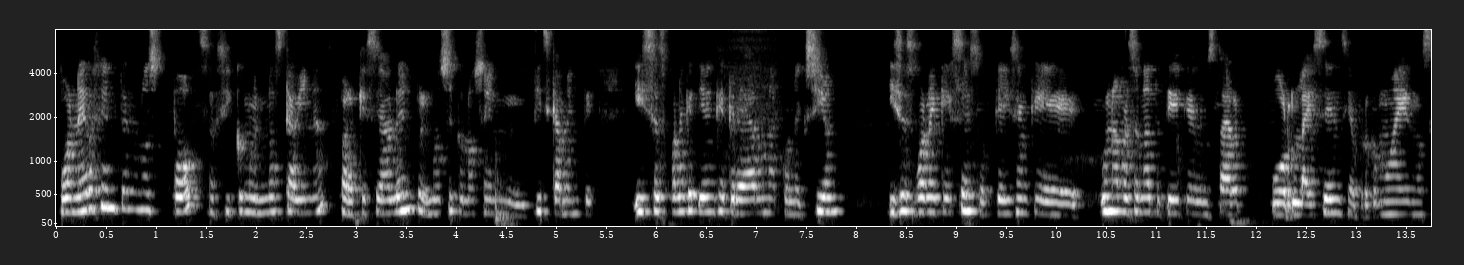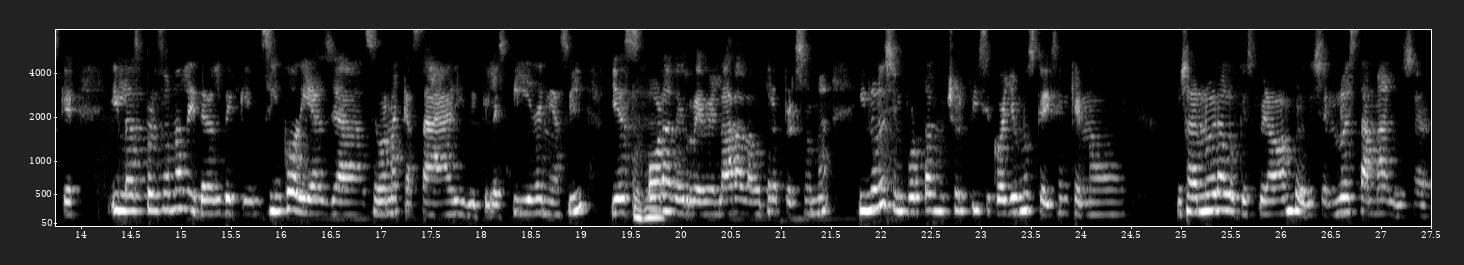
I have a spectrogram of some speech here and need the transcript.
poner gente en unos pods, así como en unas cabinas, para que se hablen, pero no se conocen físicamente. Y se supone que tienen que crear una conexión. Y se supone que es eso, que dicen que una persona te tiene que gustar por la esencia, por cómo es, no sé qué. Y las personas literal de que en cinco días ya se van a casar y de que les piden y así, y es hora de revelar a la otra persona y no les importa mucho el físico. Hay unos que dicen que no, o sea, no era lo que esperaban, pero dicen, no está mal, o sea,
